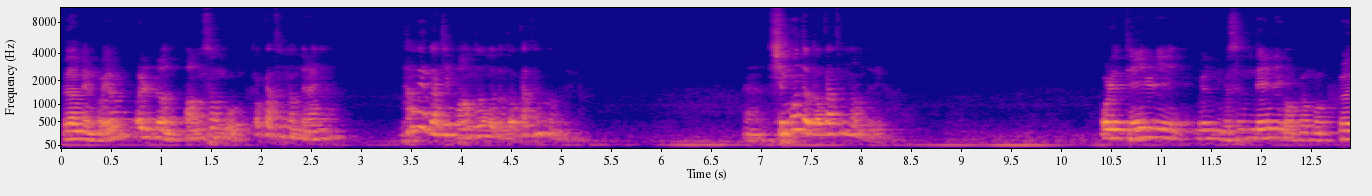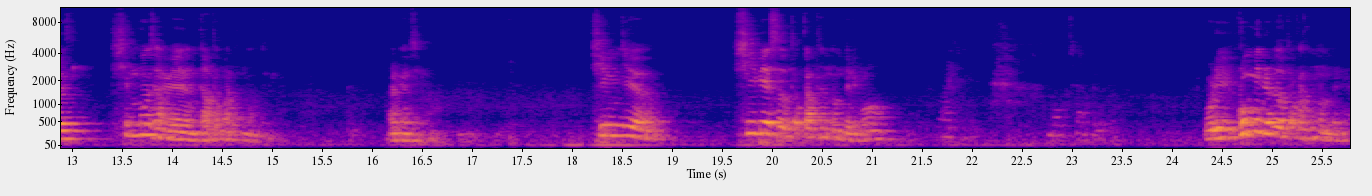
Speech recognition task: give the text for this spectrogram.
그 다음에 뭐요? 언론, 방송국, 똑같은 놈들 아니야? 한결같이 방송국도 똑같은 놈들이야. 예, 신문도 똑같은 놈들이야. 우리 데일리 뭐, 무슨 데일리고 그뭐그 신문사 외에는 다 똑같은 놈들이야. 알겠어요? 심지어 CBS도 똑같은 놈들이고 목사들도 우리 국민들도 똑같은 놈들이야.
